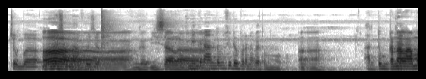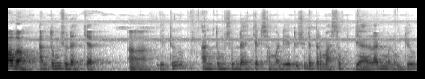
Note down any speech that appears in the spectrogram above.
coba mulai sama aku Cok. Ah, nggak bisa lah. Ini kan antum sudah pernah ketemu. Ah, ah. Antum Kenal chat- lama bang? Antum sudah chat. Ah, ah. Itu antum sudah chat sama dia itu sudah termasuk jalan menuju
